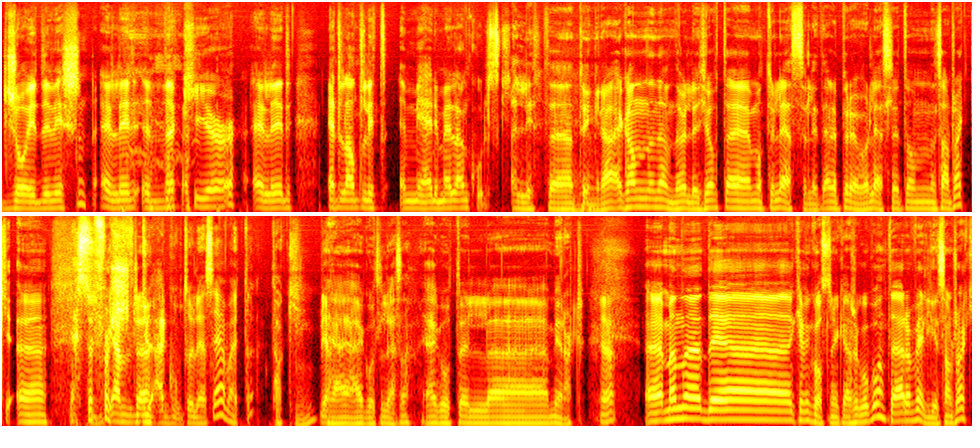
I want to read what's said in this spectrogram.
Joy Division eller The Cure eller et eller annet litt mer melankolsk. Litt uh, tyngre. Jeg kan nevne det veldig kjapt. Jeg måtte jo lese litt, eller prøve å lese litt om soundtrack. Uh, Jeg det synes- første jeg, du er god til å lese, jeg veit det. Takk. Ja. Jeg er god til å lese. Jeg er god til uh, mye rart. Ja. Eh, men det Kevin Costner ikke er så god på, det er å velge soundtrack.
